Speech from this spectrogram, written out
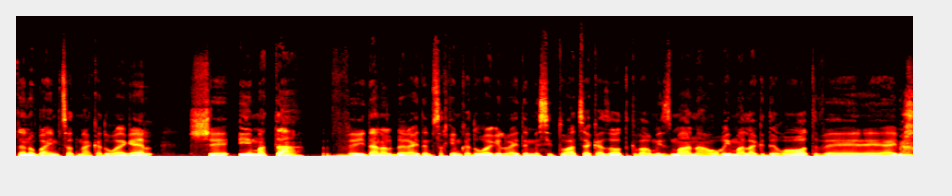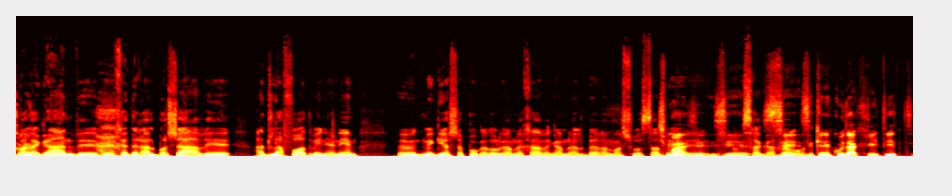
שנינו באים קצת מהכדורגל, שאם אתה ועידן אלבר הייתם משחקים כדורגל והייתם בסיטואציה כזאת, כבר מזמן ההורים על הגדרות, והיה נכון. בלאגן. וחדר הלבשה, והדלפות ועניינים, ובאמת מגיע שאפו גדול גם לך וגם לאלבר על מה שהוא עשה ב... תשמע, זה- זה- במשחק זה- האחרון. זה נקודה קריטית,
